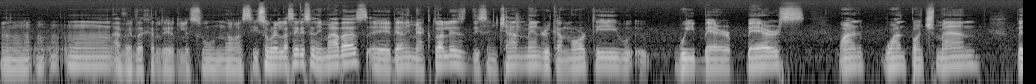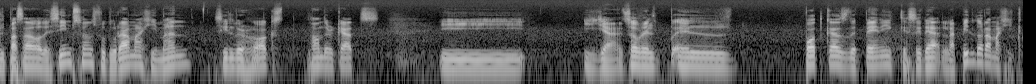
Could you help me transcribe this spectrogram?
uh, uh, uh, a ver, dejar leerles uno así. Sobre las series animadas eh, de anime actuales, Disenchantment, Rick and Morty, We- We Bear Bears, One, One Punch Man, del pasado de Simpsons, Futurama, He-Man, Silverhawks, Thundercats y, y ya. Sobre el, el podcast de Penny que sería la píldora mágica,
